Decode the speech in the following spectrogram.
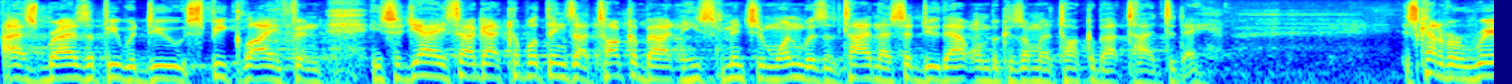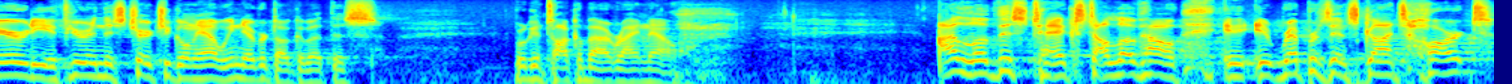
I asked Braz if he would do Speak Life, and he said, Yeah, he said, I got a couple of things I talk about, and he's mentioned one was a tithe, and I said, Do that one because I'm going to talk about tithe today. It's kind of a rarity. If you're in this church, you're going, Yeah, we never talk about this. We're going to talk about it right now. I love this text. I love how it, it represents God's heart.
